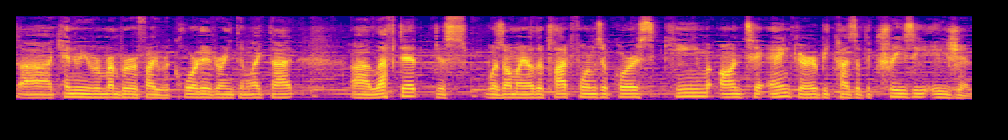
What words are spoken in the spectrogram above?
uh, can't even remember if I recorded or anything like that. Uh, left it, just was on my other platforms, of course. Came onto Anchor because of the crazy Asian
